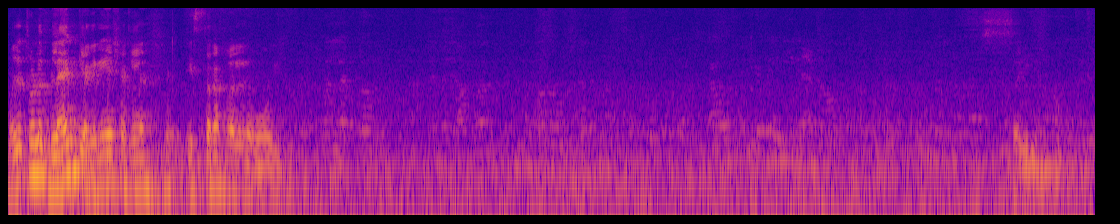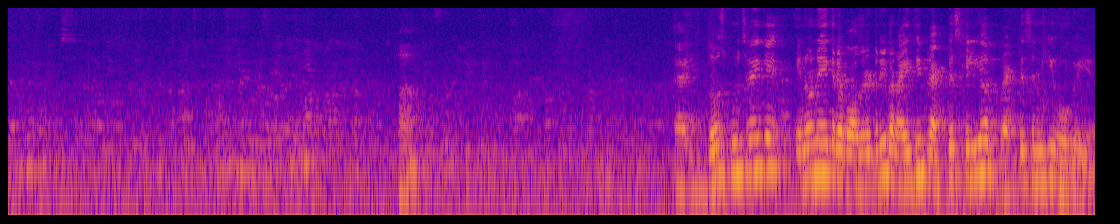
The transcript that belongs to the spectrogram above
मुझे थोड़े ब्लैंक लग रही हैं शक्लें इस तरफ़ वाले लोगों की। सही है। हाँ। दोस्त पूछ रहे हैं कि इन्होंने एक रिपोजिटरी बनाई थी प्रैक्टिस के लिए और प्रैक्टिस इनकी हो गई है।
